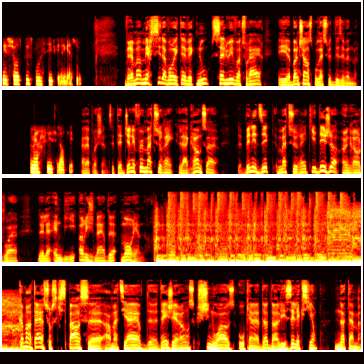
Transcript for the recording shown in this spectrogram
des choses plus positives que négatives. Vraiment, merci d'avoir été avec nous. Saluez votre frère et bonne chance pour la suite des événements. Merci, c'est gentil. À la prochaine. C'était Jennifer Mathurin, la grande sœur de Bénédicte Mathurin, qui est déjà un grand joueur de la NBA, originaire de Montréal-Nord. Commentaire sur ce qui se passe euh, en matière d'ingérence chinoise au Canada dans les élections notamment.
